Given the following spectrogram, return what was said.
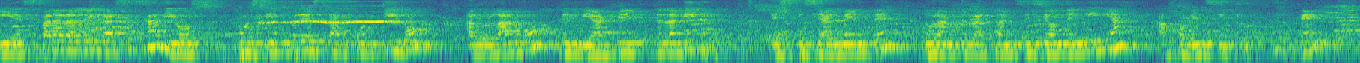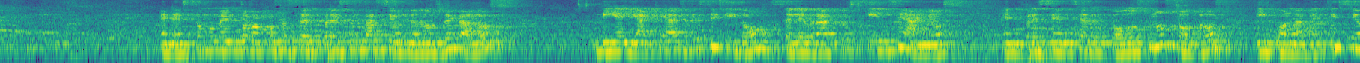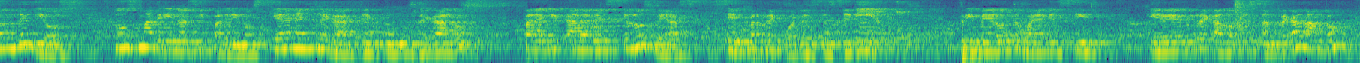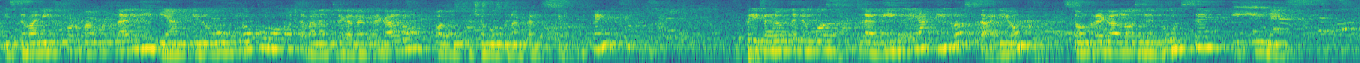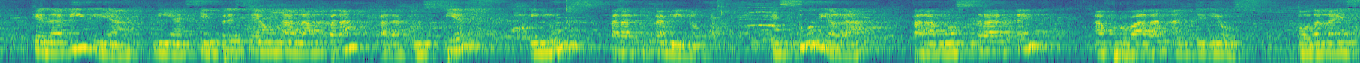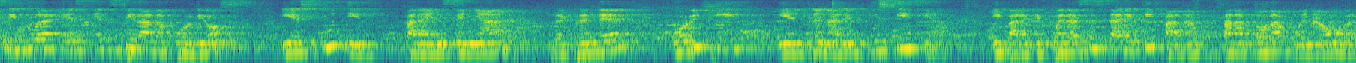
y es para darle gracias a Dios por siempre estar contigo a lo largo del viaje de la vida, especialmente durante la transición de niña a jovencito. En este momento vamos a hacer presentación de los regalos. Mía, ya que has decidido celebrar tus 15 años en presencia de todos nosotros y con la bendición de Dios, tus madrinas y padrinos quieren entregarte unos regalos para que cada vez que los veas siempre recuerdes este día. Primero te voy a decir qué regalos están regalando y se van a ir formando una línea y luego uno por uno te van a entregar el regalo cuando escuchemos una canción. Primero tenemos la Biblia y Rosario, son regalos de Dulce y Inés. Que la Biblia mía siempre sea una lámpara para tus pies y luz para tu camino. Estudiala para mostrarte aprobada ante Dios Toda la escritura es inspirada por Dios y es útil para enseñar, reprender, corregir y entrenar en justicia y para que puedas estar equipada para toda buena obra.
